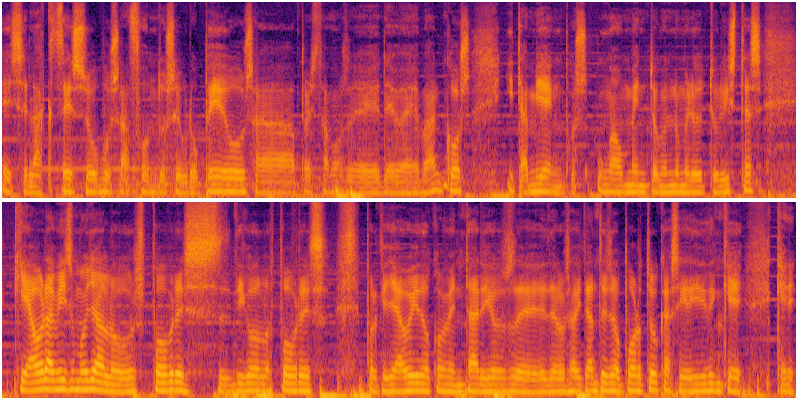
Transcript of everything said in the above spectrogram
es el acceso pues, a fondos europeos, a préstamos de, bancos y también pues, un aumento en el número de turistas que ahora mismo ya los pobres, digo los pobres porque ya he oído comentarios de, los habitantes de Oporto, dicen que, que,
